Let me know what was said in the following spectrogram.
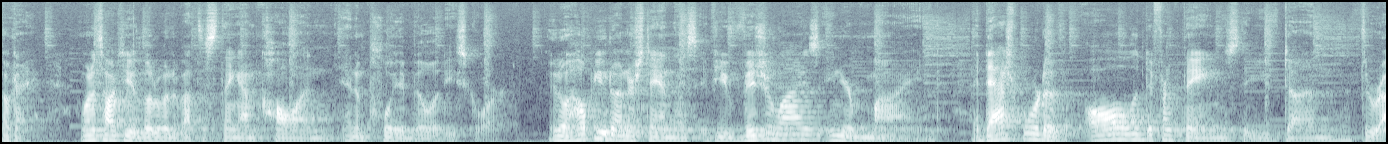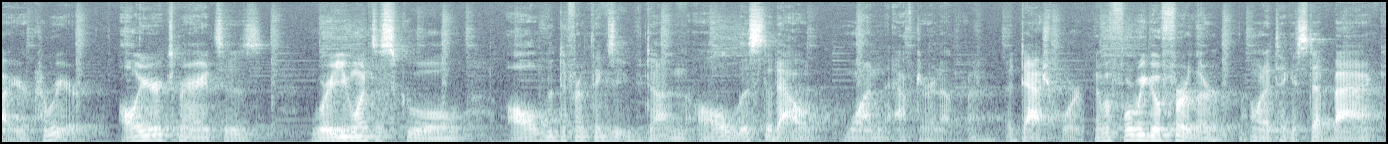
Okay, I want to talk to you a little bit about this thing I'm calling an employability score. It'll help you to understand this if you visualize in your mind a dashboard of all the different things that you've done throughout your career. All your experiences, where you went to school, all the different things that you've done, all listed out one after another, a dashboard. Now, before we go further, I want to take a step back.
